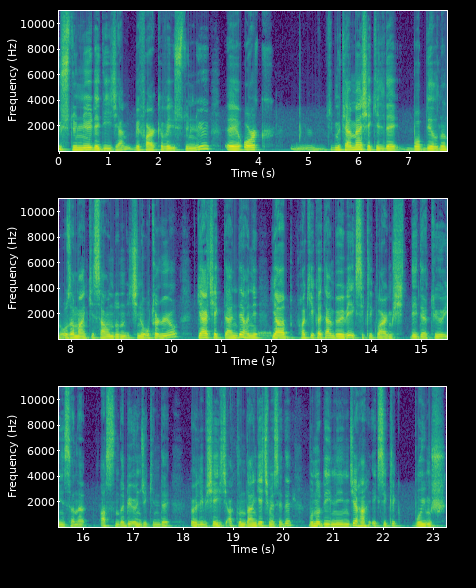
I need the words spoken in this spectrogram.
üstünlüğü de diyeceğim. Bir farkı ve üstünlüğü. E, Ork mükemmel şekilde Bob Dylan'ın o zamanki sound'unun içine oturuyor. Gerçekten de hani ya hakikaten böyle bir eksiklik varmış dedirtiyor insana. Aslında bir öncekinde öyle bir şey hiç aklımdan geçmese de bunu dinleyince ha eksiklik buymuş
